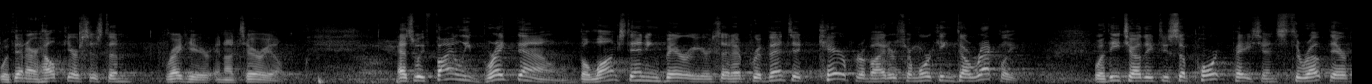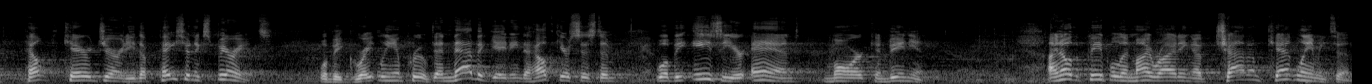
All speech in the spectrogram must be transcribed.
within our healthcare system right here in Ontario. As we finally break down the long-standing barriers that have prevented care providers from working directly with each other to support patients throughout their health care journey, the patient experience will be greatly improved, and navigating the healthcare system will be easier and more convenient. I know the people in my riding of Chatham, Kent, Leamington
